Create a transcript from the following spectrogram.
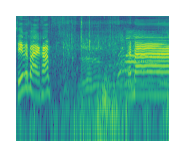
ชี้บ๊ายบายครับเดี๋ยวเดี๋ยวเดี๋ยวบ๊ายบาย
